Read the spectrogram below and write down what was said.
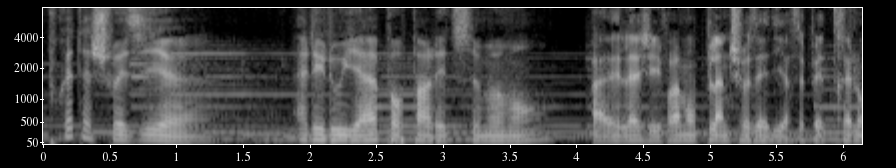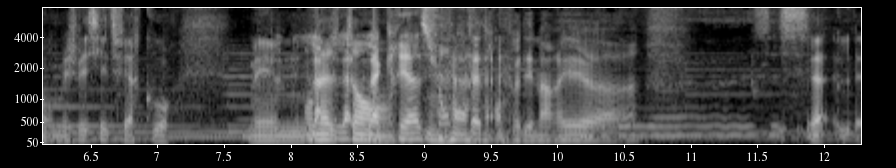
Pourquoi t'as choisi euh, Alléluia pour parler de ce moment? Ah, là, j'ai vraiment plein de choses à dire. Ça peut être très long, mais je vais essayer de faire court. Mais On la, a le la- temps, la hein. création, peut-être, on peut démarrer. euh, Là, là,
